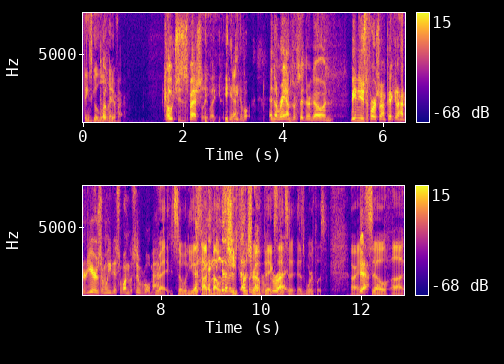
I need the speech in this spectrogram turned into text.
things go a little Totally haywire. Coaches, especially. Like, Yeah. the, and the Rams are sitting there going, we haven't used the first round pick in 100 years and we just won the Super Bowl match. Right. So what are you guys talking about with cheap first round picks? different. That's, that's worthless. All right. Yeah. So uh,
